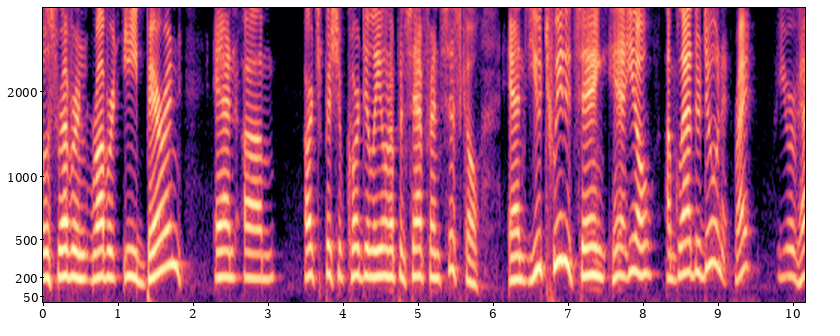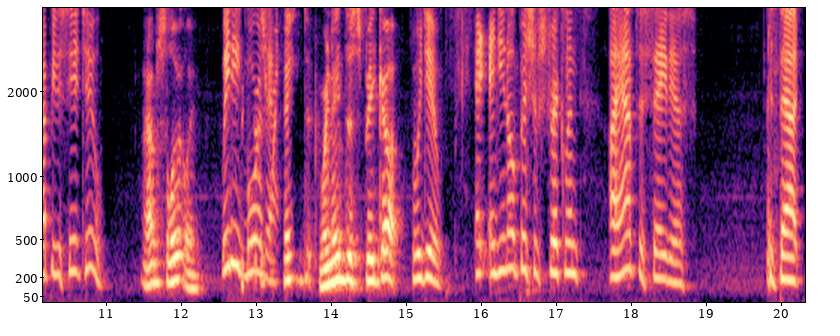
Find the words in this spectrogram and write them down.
Most Reverend Robert E. Barron and um, Archbishop Cordileone up in San Francisco. And you tweeted saying, yeah, you know, I'm glad they're doing it, right? You were happy to see it too. Absolutely. We need more of that. We need, we need to speak up. We do. And, and you know, Bishop Strickland, I have to say this is that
